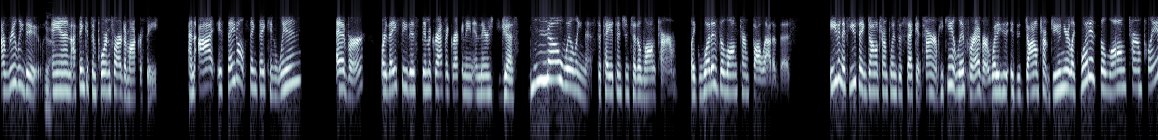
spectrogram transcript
I really do. Yeah. And I think it's important for our democracy. And I if they don't think they can win ever or they see this demographic reckoning and there's just no willingness to pay attention to the long term. Like what is the long-term fallout of this? Even if you think Donald Trump wins a second term, he can't live forever. What is, is it Donald Trump Jr.? Like, what is the long term plan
